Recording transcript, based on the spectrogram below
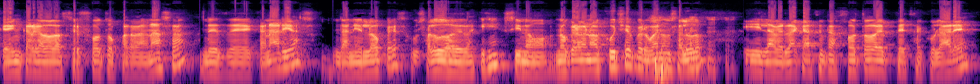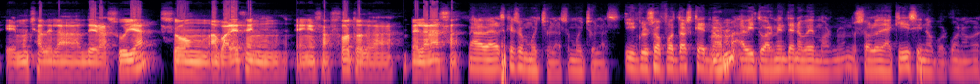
que he encargado de hacer fotos para la NASA desde Canarias, Daniel López, un saludo desde aquí, si no, no creo que no escuche, pero bueno, un saludo. Y la verdad que hace unas fotos espectaculares, que muchas de, las de las suyas son, aparecen en esas fotos de la, de la NASA. La verdad es que son muy chulas, son muy chulas. Incluso fotos que habitualmente no vemos, ¿no? No solo de aquí, sino pues bueno,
